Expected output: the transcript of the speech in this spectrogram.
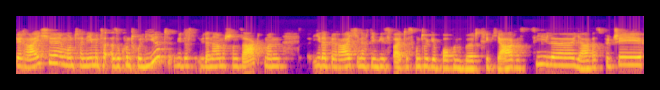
Bereiche im Unternehmen, also kontrolliert, wie, das, wie der Name schon sagt. Man, jeder Bereich, je nachdem, wie es weiter runtergebrochen wird, kriegt Jahresziele, Jahresbudget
